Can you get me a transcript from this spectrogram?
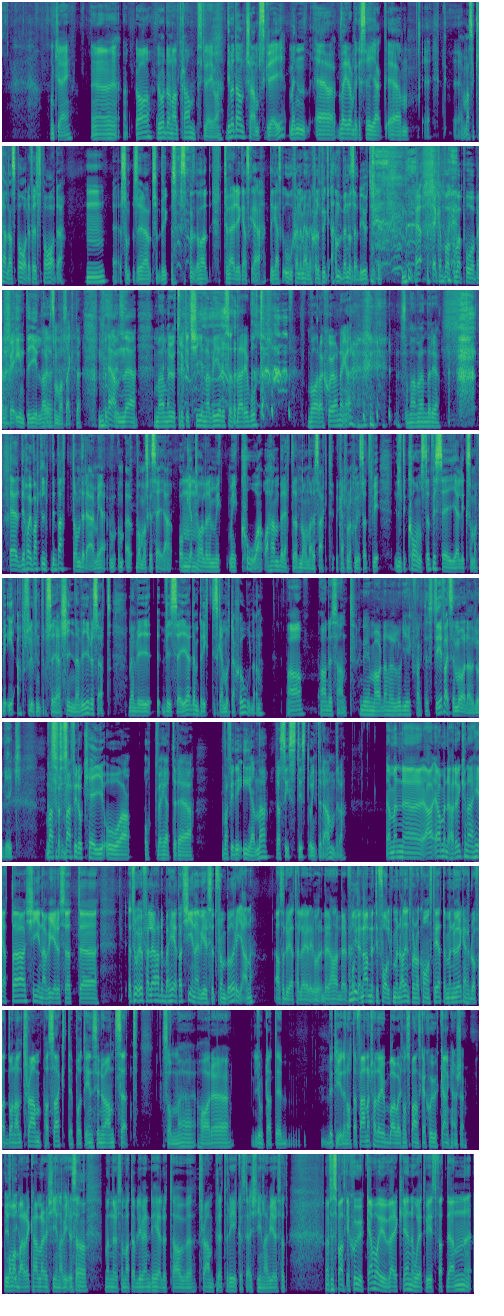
Okej. Eh, ja, det var Donald Trumps grej va? Det var Donald Trumps grej, men eh, vad är det de brukar säga? Eh, eh, man ska kalla en spade för en spade. Eh, Som, som, som, som, tyvärr är det ganska, det är ganska osköna människor som brukar använda sig av det uttrycket. Jag kan bara komma på människor jag inte gillar som har sagt det. Men eh, Men uttrycket Kina-viruset däremot, bara sköningar som använder det. Eh, Det har ju varit lite debatt om det där med eh, vad man ska säga. Och jag talade med, med K och han berättade att någon hade sagt, kanske en journalist, att vi, det är lite konstigt att vi säger liksom att vi är absolut inte får säga Kina-viruset. Men vi, vi säger den brittiska mutationen. Ja, ja, det är sant. Det är mördande logik faktiskt. Det är faktiskt en mördande logik. Varför, varför är det okej och, och vad heter det, varför är det ena rasistiskt och inte det andra? Ja men, eh, ja, men det hade kunnat heta Kina-viruset. eh, Jag tror ifall det hade bara hetat Kina-viruset från början. Alltså du vet, eller det hade fått det namnet till folk, men det hade inte varit några konstigheter. Men nu är det kanske då för att Donald Trump har sagt det på ett insinuant sätt som eh, har gjort att det betyder något. För annars hade det bara varit som spanska sjukan kanske. Just om man det. bara kallar det Kina-viruset. Ja. Men nu är det som att det har blivit en del av Trump-retorik att säga Kina-viruset. Men för spanska sjukan var ju verkligen orättvist för att den,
